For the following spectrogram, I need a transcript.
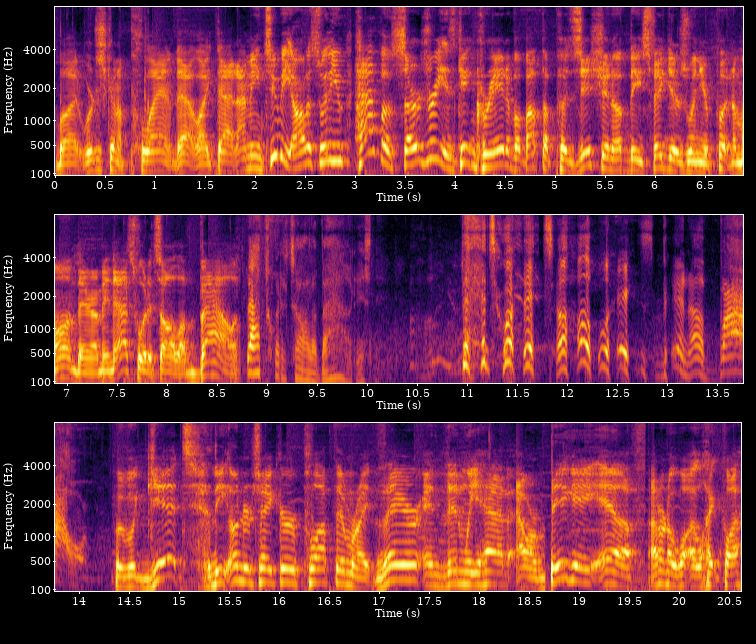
but we're just going to plant that like that. I mean, to be honest with you, half of surgery is getting creative about the position of these figures when you're putting them on there. I mean, that's what it's all about. That's what it's all about, isn't it? That's what it's always been about. But we get The Undertaker, plop them right there, and then we have our big AF, I don't know why, like why,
